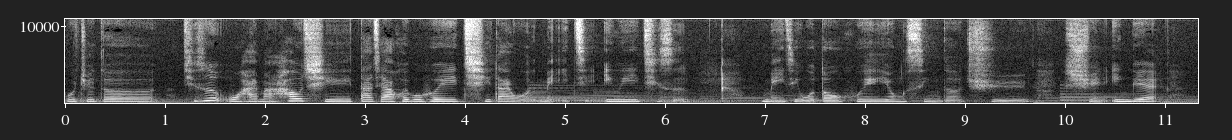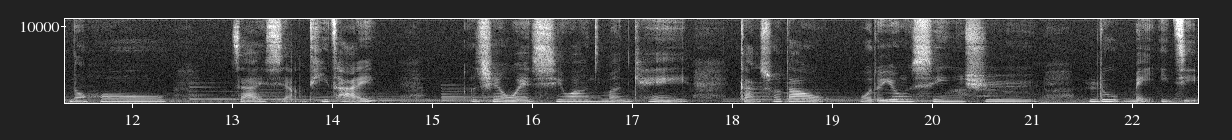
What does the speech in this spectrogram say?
我觉得。其实我还蛮好奇，大家会不会期待我的每一集？因为其实每一集我都会用心的去选音乐，然后在想题材，而且我也希望你们可以感受到我的用心去录每一集。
